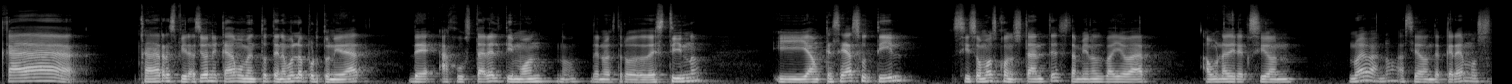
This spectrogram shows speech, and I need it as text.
cada, cada respiración y cada momento tenemos la oportunidad de ajustar el timón ¿no? de nuestro destino y aunque sea sutil, si somos constantes, también nos va a llevar a una dirección nueva, ¿no? Hacia donde queremos.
